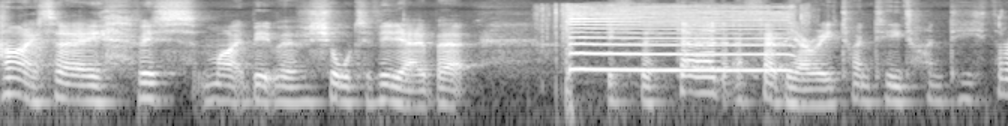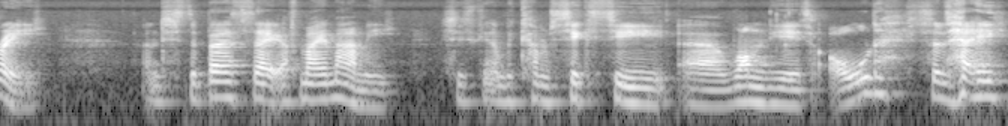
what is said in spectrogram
Hi, so this might be a bit of a shorter video, but it's the 3rd of February 2023, and it's the birthday of my mammy. She's going to become 61 years old today,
